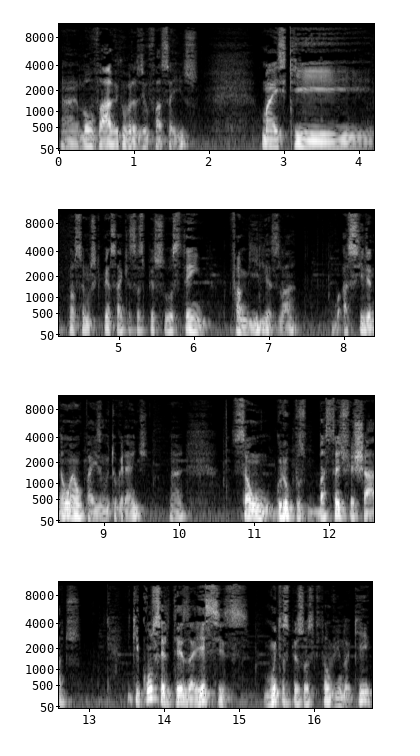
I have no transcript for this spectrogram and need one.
né? louvável que o Brasil faça isso, mas que nós temos que pensar que essas pessoas têm famílias lá. A Síria não é um país muito grande, né? são grupos bastante fechados e que com certeza esses, muitas pessoas que estão vindo aqui,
